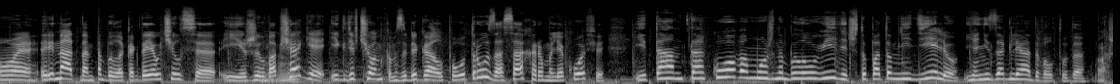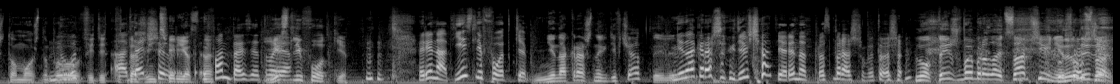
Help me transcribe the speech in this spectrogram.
Ой, Ренат нам было, когда я учился и жил в общаге, и к девчонкам забегал по утру за сахаром или кофе, и там такого можно было увидеть, что потом неделю я не заглядывал туда. А что можно Ну было вот, увидеть? а Даже дальше интересно. фантазия твоя. Есть ли фотки? Ренат, есть ли фотки? Не накрашенных девчат? Или... Не накрашенных девчат, я Ренат просто спрашиваю тоже. Ну, ты же выбрала это сообщение. Ну, ты собственно. же-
